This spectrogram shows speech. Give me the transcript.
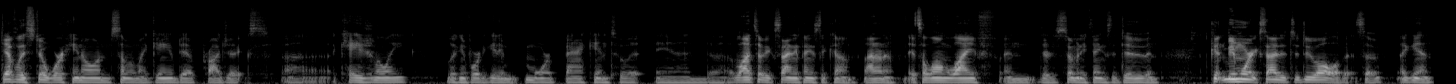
definitely still working on some of my game dev projects uh, occasionally looking forward to getting more back into it and uh, lots of exciting things to come i don't know it's a long life and there's so many things to do and couldn't be more excited to do all of it so again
